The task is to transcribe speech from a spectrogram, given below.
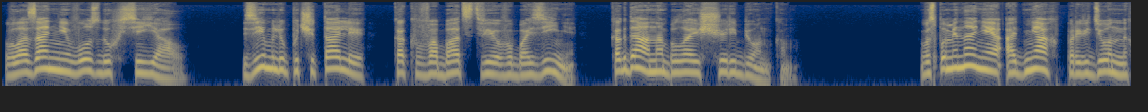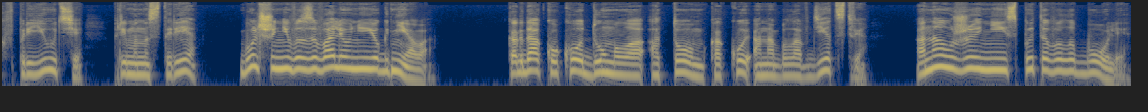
В Лозанне воздух сиял. Землю почитали, как в аббатстве в Абазине, когда она была еще ребенком. Воспоминания о днях, проведенных в приюте при монастыре, больше не вызывали у нее гнева. Когда Коко думала о том, какой она была в детстве, она уже не испытывала боли.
